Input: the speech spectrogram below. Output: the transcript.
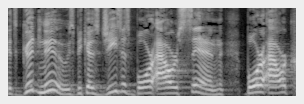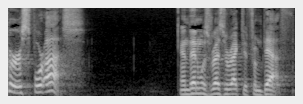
It's good news because Jesus bore our sin, bore our curse for us, and then was resurrected from death.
